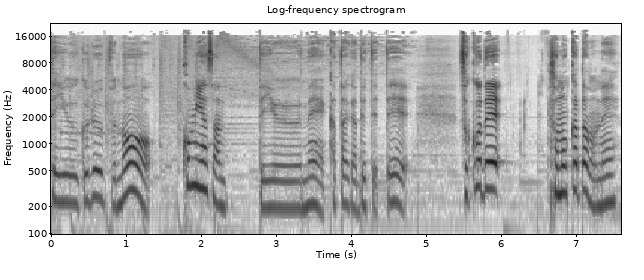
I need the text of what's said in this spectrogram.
ていうグループの小宮さんっていうね方が出ててそこでその方のね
